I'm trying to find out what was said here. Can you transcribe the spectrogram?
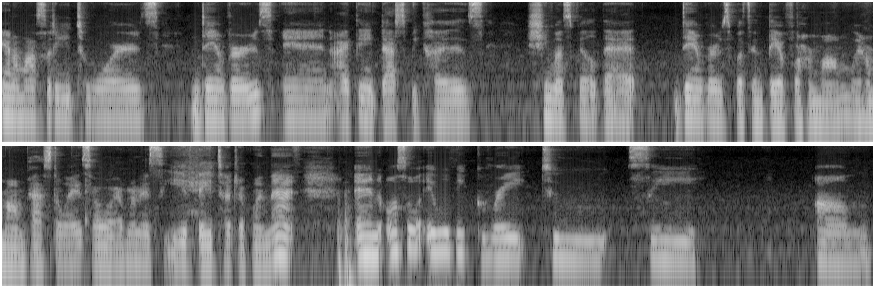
animosity towards Danvers, and I think that's because she must feel that Danvers wasn't there for her mom when her mom passed away. So I want to see if they touch up on that. And also, it would be great to see um,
